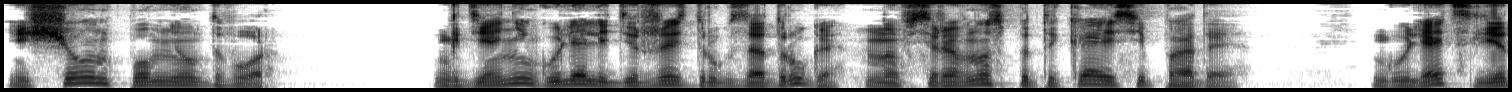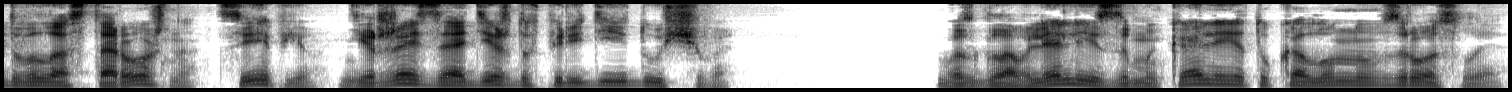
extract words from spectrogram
Еще он помнил двор, где они гуляли, держась друг за друга, но все равно спотыкаясь и падая. Гулять следовало осторожно, цепью, держась за одежду впереди идущего. Возглавляли и замыкали эту колонну взрослые.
